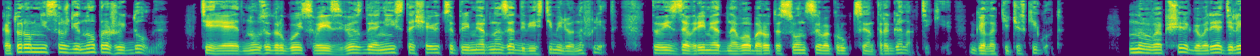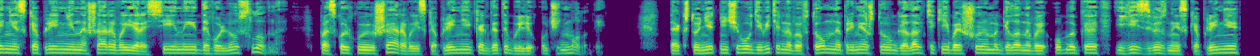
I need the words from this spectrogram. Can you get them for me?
которым не суждено прожить долго. Теряя одну за другой свои звезды, они истощаются примерно за 200 миллионов лет, то есть за время одного оборота Солнца вокруг центра галактики, галактический год. Но вообще говоря, деление скоплений на шаровые и рассеянные довольно условно, поскольку и шаровые скопления когда-то были очень молоды. Так что нет ничего удивительного в том, например, что в галактике Большое Магеллановое облако есть звездные скопления,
